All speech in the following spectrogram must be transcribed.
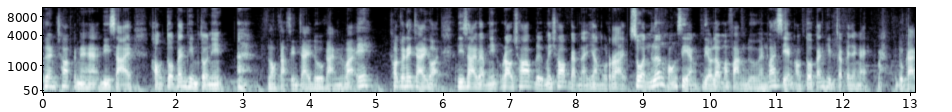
พื่อนๆชอบกันไหมฮะ ดีไซน์ของตัวแป้นพิมพ์ตัวนี้อลองตัดสินใจดูกันว่าเอ๊ะ เขาจะได้ใจก่อน ดีไซน์แบบนี้เราชอบหรือไม่ชอบแบบไหนอย่างไร ส่วนเรื่องของเสียงเดี๋ยวเรามาฟังดูกันว่าเสียงของตัวแป้นพิมพ์จะเป็นยังไงมาดูกัน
